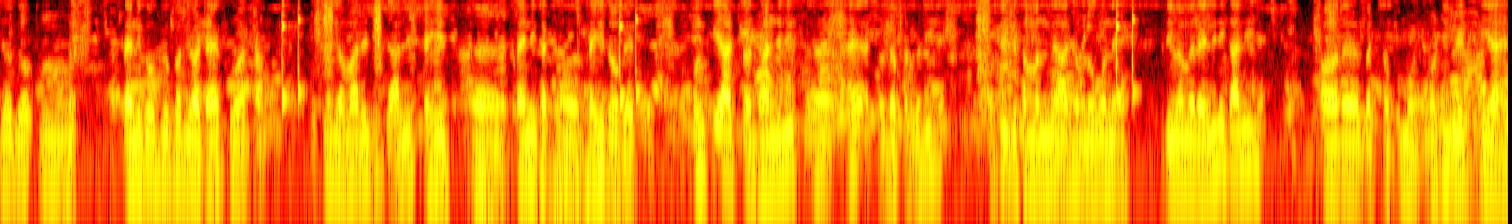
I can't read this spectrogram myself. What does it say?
जो दो सैनिकों के ऊपर जो अटैक हुआ था उसमें जो हमारे जो चालीस शहीद सैनिक शहीद हो गए थे उनकी आज श्रद्धांजलि है चौदह फरवरी है। उसी के संबंध में आज हम लोगों ने रीवा में रैली निकाली है। और बच्चों को मोटिवेट किया है।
